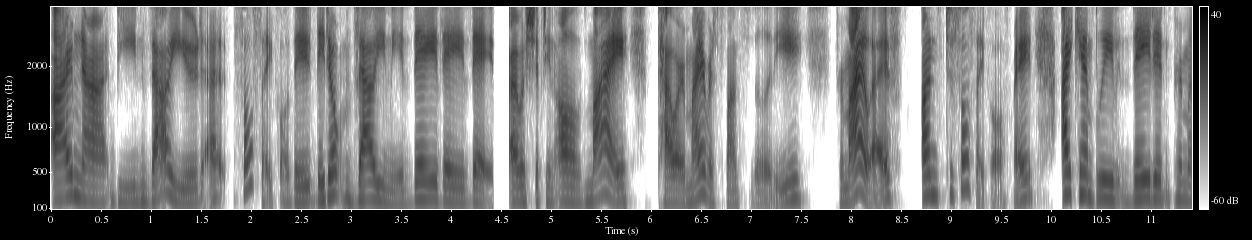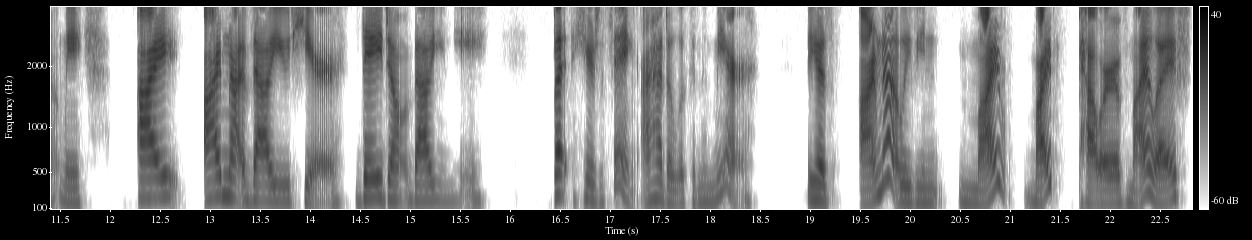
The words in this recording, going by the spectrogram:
I'm not being valued at SoulCycle. They they don't value me. They they they. I was shifting all of my power, my responsibility for my life onto SoulCycle, right? I can't believe they didn't promote me. I I'm not valued here. They don't value me. But here's the thing I had to look in the mirror because I'm not leaving my my power of my life.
